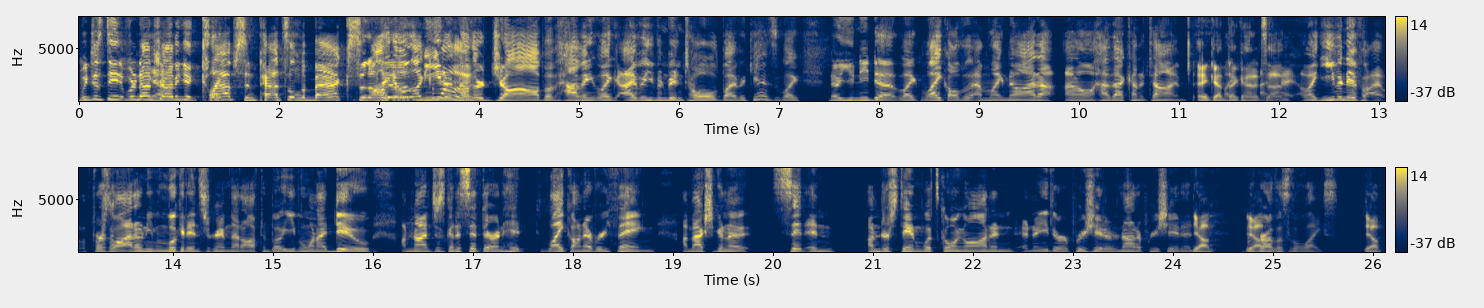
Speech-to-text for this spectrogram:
We just need. We're not Yeah. trying to get claps and pats on the backs and all. I don't like, need another job of having like I've even been told by the kids like no you need to like like all the I'm like no I don't I don't have that kind of time Ain't got Like, that kind of time. I- I- like even if I first of all I don't even look at Instagram that often but even when I do I'm not just gonna sit there and hit like on everything I'm actually gonna sit and understand what's going on and and either appreciate it or not appreciate it yeah. Yeah. regardless of the likes Yep.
